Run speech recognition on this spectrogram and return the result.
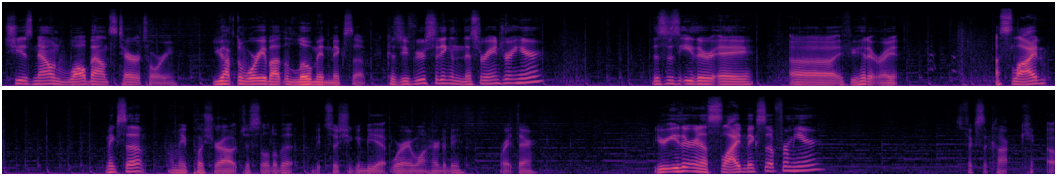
she is now in wall bounce territory. You have to worry about the low mid mix up because if you're sitting in this range right here, this is either a uh, if you hit it right, a slide mix up. Let me push her out just a little bit so she can be at where I want her to be, right there. You're either in a slide mix up from here. Fix the car, uh,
